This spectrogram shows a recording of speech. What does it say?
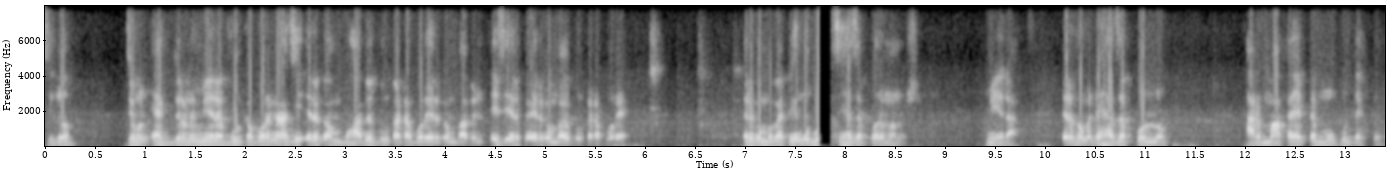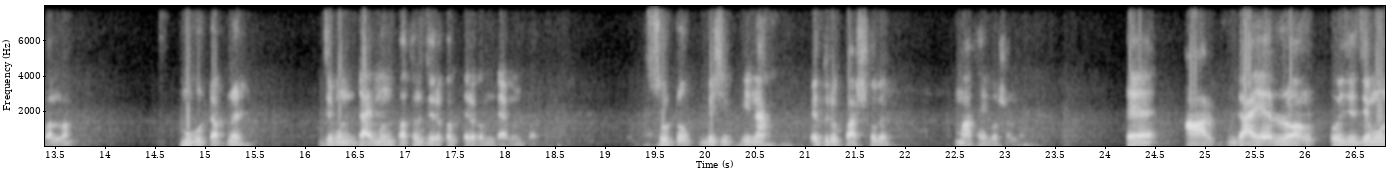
ছিল, যেমন এক ধরনের মেয়েরা বোরকা পরে না, যে এরকম ভাবে বোরকাটা পরে, এরকম ভাবে, এই যে এরকম ভাবে বোরকাটা পরে, এরকম ভাবে একটা কিন্তু হেজাব পরে মানুষ, মেয়েরা। এরকম একটা হেজাব পরলো, আর মাথায় একটা মুকুট দেখতে পারলাম। মুকুটটা আপনার যেমন ডায়মন্ড পাথর যেরকম, এরকম ডায়মন্ড পাথর। ছোট, বেশি কি না এতটুকু পাশ হবে, মাথায় বসালো। তে আর গায়ের রং ওই যে যেমন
